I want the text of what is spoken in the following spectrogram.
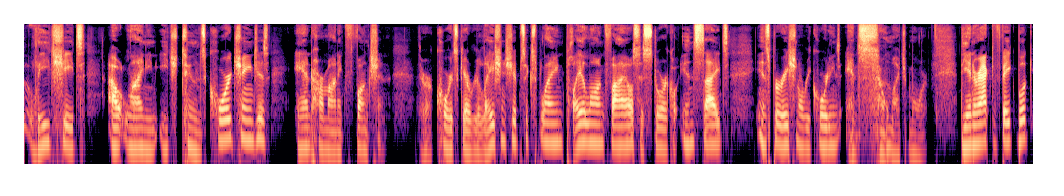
lead sheets outlining each tune's chord changes and harmonic function. There are chord scale relationships explained, play along files, historical insights, inspirational recordings, and so much more. The Interactive Fake Book,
